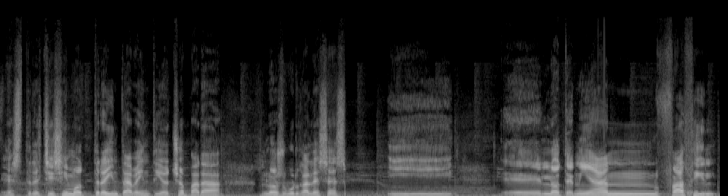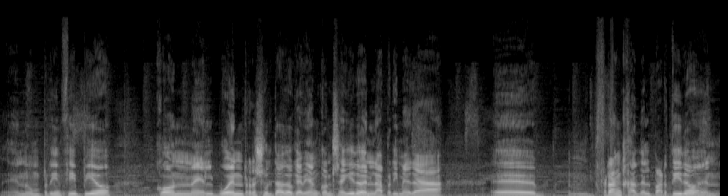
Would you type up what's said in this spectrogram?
estrechísimo 30-28 para los burgaleses y eh, lo tenían fácil en un principio con el buen resultado que habían conseguido en la primera eh, franja del partido, en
